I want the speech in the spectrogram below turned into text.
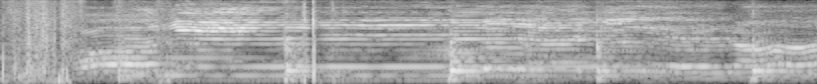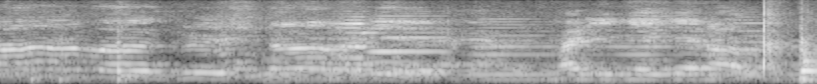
Hare Krishna Hare Hare Jai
